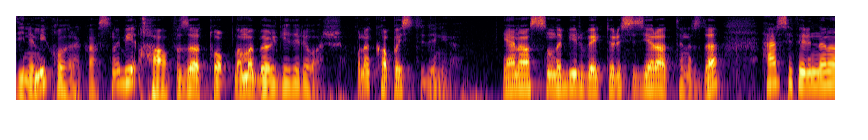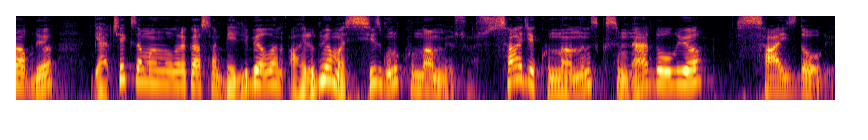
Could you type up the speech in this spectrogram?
dinamik olarak aslında bir hafıza toplama bölgeleri var. Buna kapasite deniyor. Yani aslında bir vektörü siz yarattığınızda her seferinde ne yapılıyor? Gerçek zamanlı olarak aslında belli bir alan ayrılıyor ama siz bunu kullanmıyorsunuz. Sadece kullandığınız kısım nerede oluyor? Size'da oluyor.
